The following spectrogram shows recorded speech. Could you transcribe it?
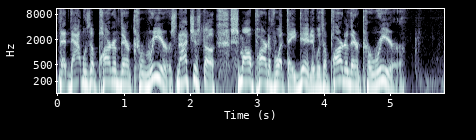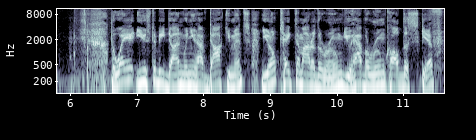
That that was a part of their careers, not just a small part of what they did. It was a part of their career. The way it used to be done when you have documents, you don't take them out of the room. You have a room called the SCIF.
